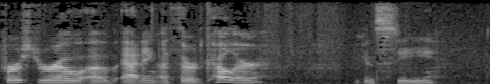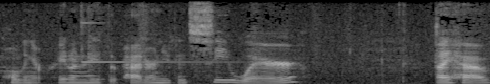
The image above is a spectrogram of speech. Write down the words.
first row of adding a third color. You can see, holding it right underneath the pattern, you can see where I have,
